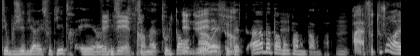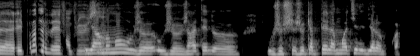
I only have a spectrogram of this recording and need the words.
t'es obligé de lire les sous-titres et euh, une VF, hein. en as tout le temps. une VF, ah, ouais, ah bah pardon, pardon, pardon, pardon. Mm. Ah, faut toujours aller pas mal la VF en plus. Il y a un hein. moment où je où je j'arrêtais de où je, je captais la moitié des dialogues quoi.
